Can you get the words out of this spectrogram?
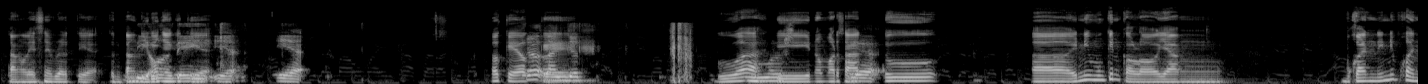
tentang lesnya berarti ya tentang Di dirinya gitu ya Iya. Iya. oke Yuk, oke lanjut. gua Nomor- di nomor iya. satu eh, ini mungkin kalau yang bukan ini bukan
